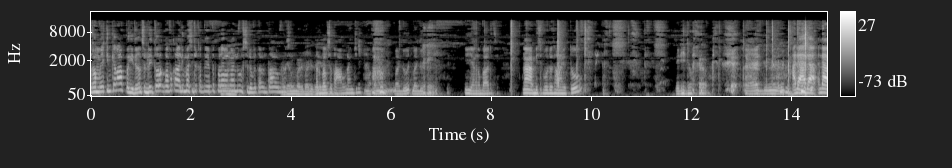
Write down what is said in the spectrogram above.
kurang meyakinkan apa gitu kan sudah ditolak berapa kali masih dekat Ipet padahal kan uh, sudah bertahun-tahun masih kan baru setahun anjing badut, badut. iya ngebadut sih nah habis putus sama itu Jadi dokter. Aduh. ada ada ada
